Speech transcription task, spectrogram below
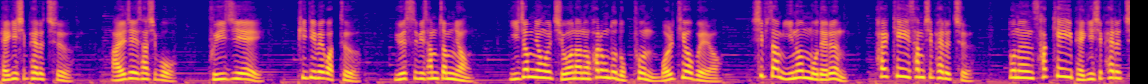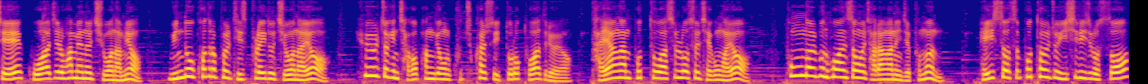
120Hz, RJ45, VGA, PD100W, USB 3.0, 2.0을 지원하는 활용도 높은 멀티허브예요. 13인원 모델은 8K 30Hz 또는 4K 120Hz의 고화질 화면을 지원하며 윈도우 쿼드러플 디스플레이도 지원하여 효율적인 작업 환경을 구축할 수 있도록 도와드려요. 다양한 포트와 슬롯을 제공하여 폭넓은 호환성을 자랑하는 이 제품은 베이서스 포털조 2 시리즈로서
